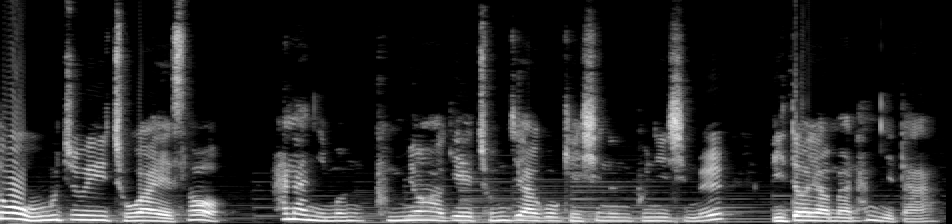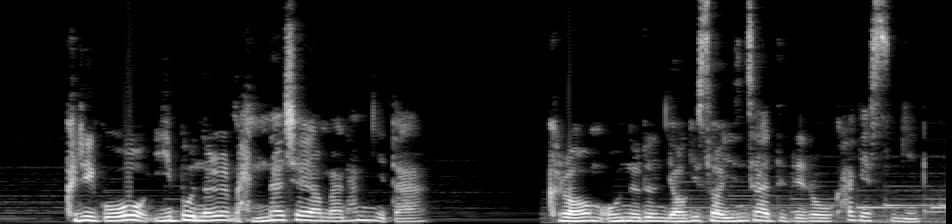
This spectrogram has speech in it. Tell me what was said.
또 우주의 조화에서 하나님은 분명하게 존재하고 계시는 분이심을 믿어야만 합니다. 그리고 이분을 만나셔야만 합니다. 그럼 오늘은 여기서 인사드리도록 하겠습니다.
